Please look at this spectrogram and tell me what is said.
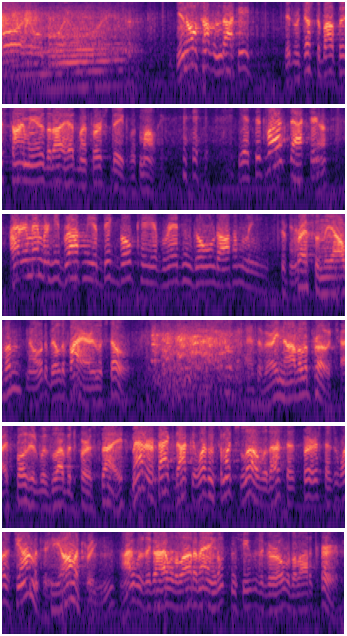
Boy, oh boy, oh boy. You know something, Docky? It was just about this time of year that I had my first date with Molly. yes, it was, Doctor. Yeah? I remember he brought me a big bouquet of red and gold autumn leaves. To press on the album? No, to build a fire in the stove. That's a very novel approach. I suppose it was love at first sight. Matter of fact, Doc, it wasn't so much love with us at first as it was geometry. Geometry. Mhm. I was a guy with a lot of angles, and she was a girl with a lot of curves.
